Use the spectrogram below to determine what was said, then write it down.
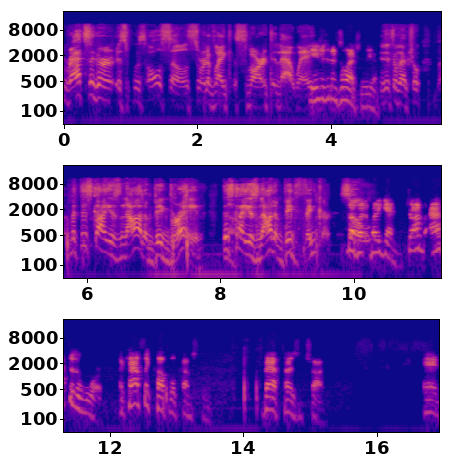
Ratzinger is, was also sort of like smart in that way. He was an intellectual, yeah. intellectual, but, but, this guy is not a big brain. This no. guy is not a big thinker. So, no, but, but again, John, after the war, a Catholic couple comes to baptize a child, and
